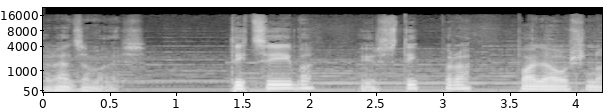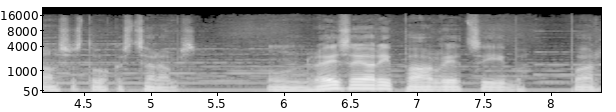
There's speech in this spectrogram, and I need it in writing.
redzamais. Ticība ir stipra paļaušanās uz to, kas cerams, un reizē arī pārliecība par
